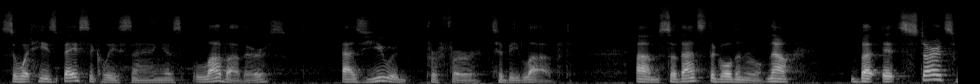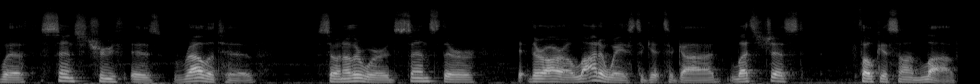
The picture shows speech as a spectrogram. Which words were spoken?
So, what he's basically saying is, Love others as you would prefer to be loved. Um, so, that's the golden rule. Now, but it starts with since truth is relative. So, in other words, since there, there are a lot of ways to get to God, let's just focus on love.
